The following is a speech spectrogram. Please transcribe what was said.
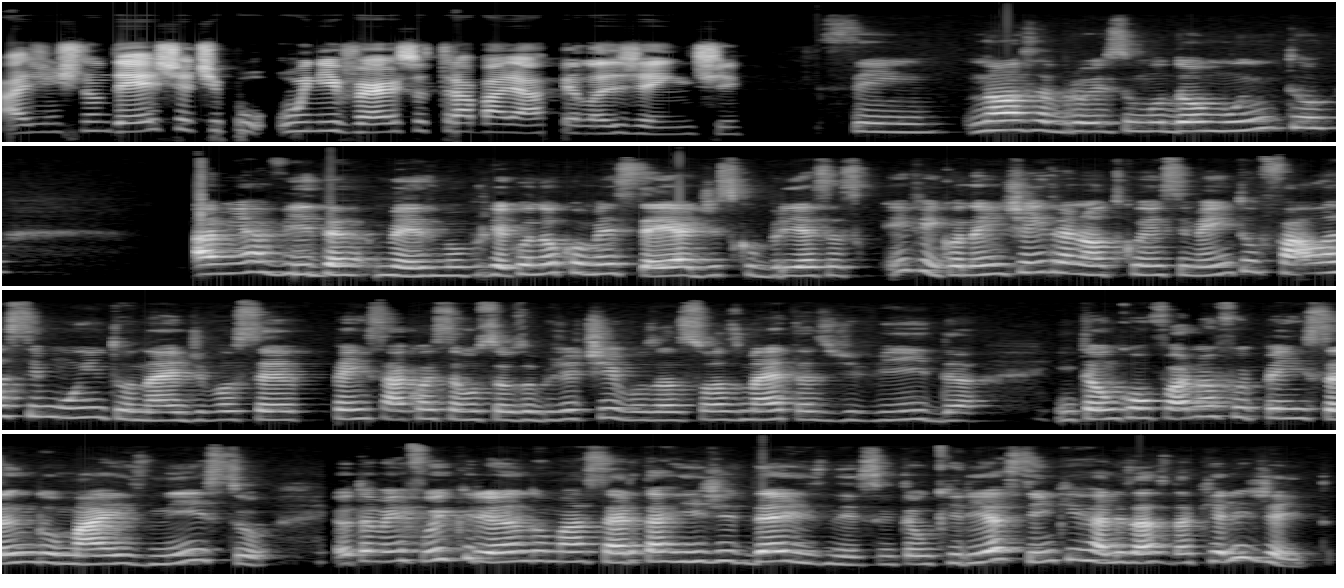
A gente não deixa, tipo, o universo trabalhar pela gente. Sim. Nossa, Bru, isso mudou muito a minha vida mesmo, porque quando eu comecei a descobrir essas. Enfim, quando a gente entra no autoconhecimento, fala-se muito, né, de você pensar quais são os seus objetivos, as suas metas de vida. Então, conforme eu fui pensando mais nisso, eu também fui criando uma certa rigidez nisso. Então, queria sim que realizasse daquele jeito.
